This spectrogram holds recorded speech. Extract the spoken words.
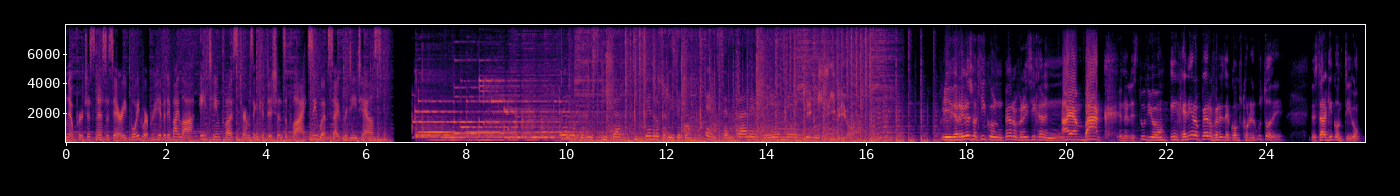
No purchase necessary. Void where prohibited by law. 18 plus terms and conditions apply. See website for details. Pedro Ferriz Híjar y Pedro Ferriz de Con. En Centrales de Equilibrio. Y de regreso aquí con Pedro Ferriz Híjar en... I am back. En el estudio. Ingeniero Pedro Ferriz de Coms, con el gusto de, de estar aquí contigo.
